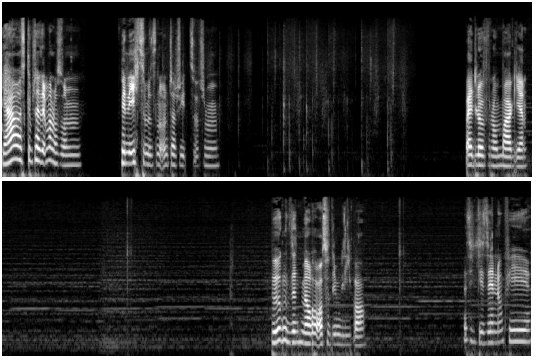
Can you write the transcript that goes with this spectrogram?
Ja, aber es gibt halt immer noch so einen, finde ich zumindest einen Unterschied zwischen Waldläufern und Magiern. Bögen sind mir auch außerdem lieber. Weiß ich, die sehen irgendwie...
